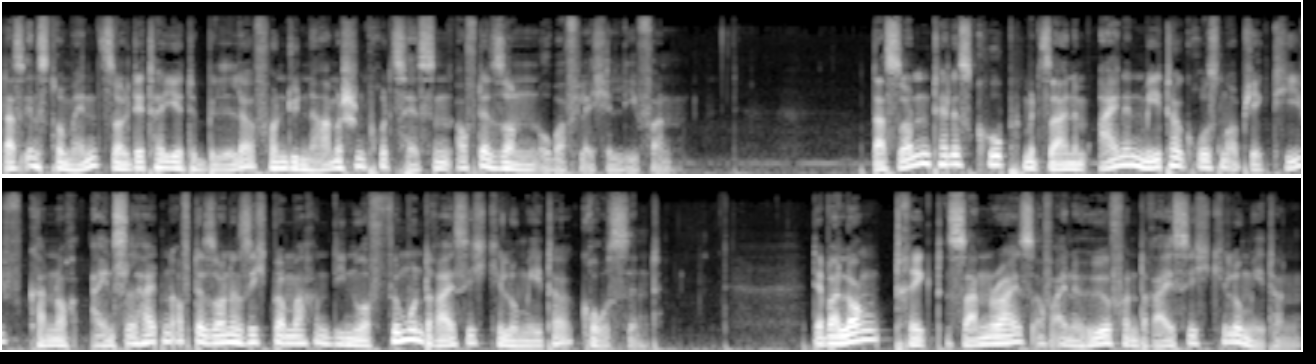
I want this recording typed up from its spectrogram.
Das Instrument soll detaillierte Bilder von dynamischen Prozessen auf der Sonnenoberfläche liefern. Das Sonnenteleskop mit seinem einen Meter großen Objektiv kann noch Einzelheiten auf der Sonne sichtbar machen, die nur 35 Kilometer groß sind der Ballon trägt Sunrise auf eine Höhe von 30 Kilometern.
